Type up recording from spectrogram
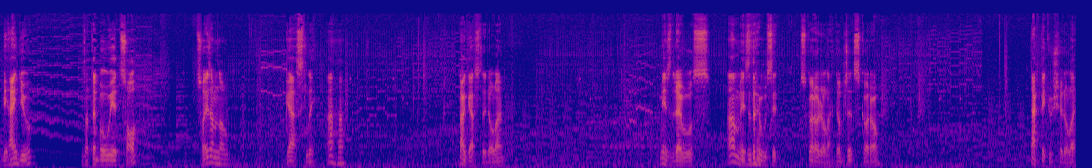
Behind you. Za tebou je co? Co je za mnou? Ghastly. Aha. Tak Ghastly dole. Mizdrevus. A Mizdrevus je skoro dole. Dobře, skoro. Tak, teď už je dole.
